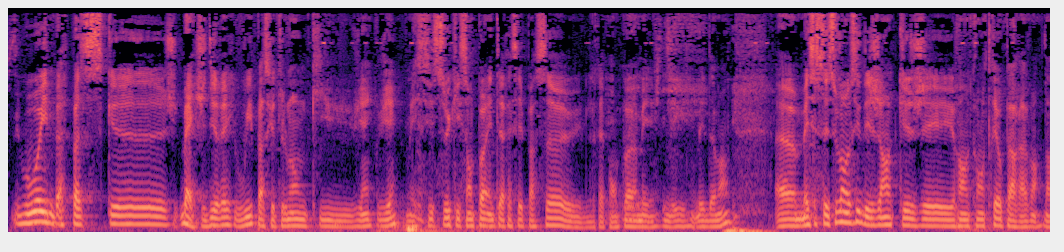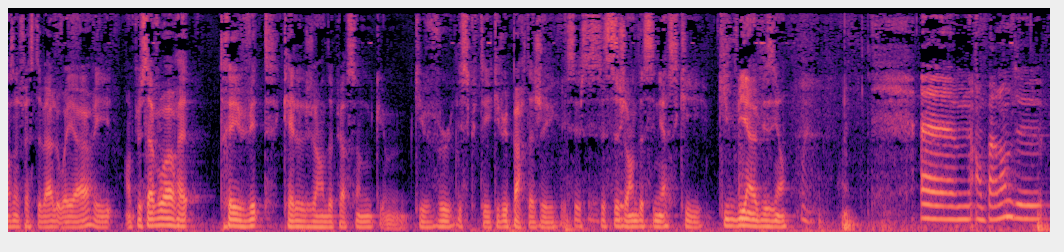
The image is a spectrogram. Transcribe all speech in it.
Oui, bah, parce que, ben, je dirais oui, parce que tout le monde qui vient, vient. Mais c'est ceux qui sont pas intéressés par ça, ils ne répondent pas à mes, mes, demandes. Euh, mais c'est souvent aussi des gens que j'ai rencontrés auparavant dans un festival ou ailleurs et on peut savoir très vite quel genre de personne qui, qui veut discuter, qui veut partager. c'est ce genre de cinéaste qui, qui vient à Vision. Euh, en parlant de,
